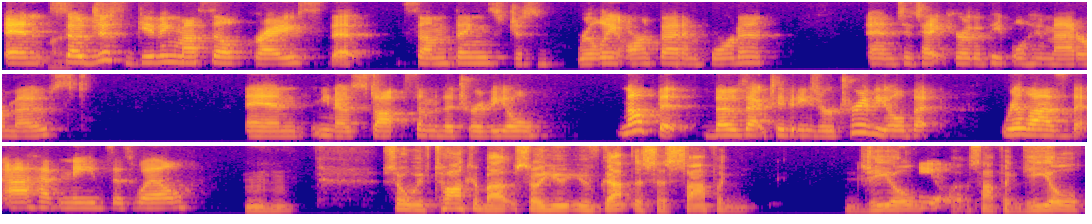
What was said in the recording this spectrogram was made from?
And right. so just giving myself grace that some things just really aren't that important and to take care of the people who matter most and, you know, stop some of the trivial, not that those activities are trivial, but realize that I have needs as well. Mm-hmm. So we've talked about, so you, you've got this esophagus esophageal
